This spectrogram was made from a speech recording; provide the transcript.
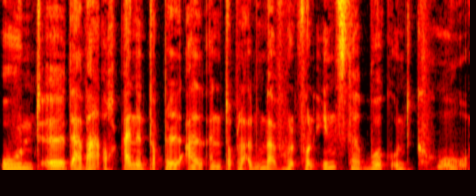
und äh, da war auch eine Doppel ein Doppelalbum von Instaburg und Co.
